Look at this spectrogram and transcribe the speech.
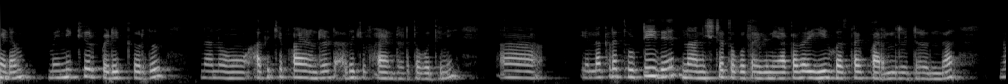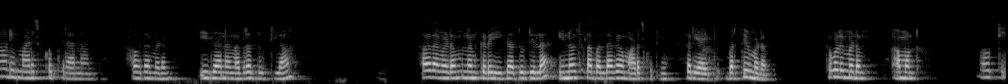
ಮೇಡಮ್ ಮೆನಿಕ್ಯೂರ್ ಪೆಡಿಕ್ಯೂರ್ದು ನಾನು ಅದಕ್ಕೆ ಫೈವ್ ಹಂಡ್ರೆಡ್ ಅದಕ್ಕೆ ಫೈವ್ ಹಂಡ್ರೆಡ್ ತೊಗೋತೀನಿ. ಎಲ್ಲ ಕಡೆ ತುಟ್ಟಿ ಇದೆ, ನಾನು ಇಷ್ಟೇ ತೊಗೋತಾ ಇದ್ದೀನಿ ಯಾಕಂದರೆ ಈಗ ಹೊಸ್ದಾಗಿ ಪಾರ್ಲರ್ ಇಟ್ಟಿರೋದ್ರಿಂದ ನೋಡಿ ಮಾಡಿಸ್ಕೊತೀರಾ ನಾನು? ಹೌದಾ ಮೇಡಮ್? ಈಗ ನನ್ನ ಹತ್ರ ದುಡ್ಡಿಲ್ಲ. ಹೌದಾ ಮೇಡಮ್? ನನ್ನ ಕಡೆ ಈಗ ದುಡ್ಡಿಲ್ಲ. ಇನ್ನೊಂದು ಸಲ ಬಂದಾಗ ಮಾಡಿಸ್ಕೊತೀನಿ. ಸರಿ, ಆಯಿತು. ಬರ್ತೀವಿ ಮೇಡಮ್. ತೊಗೊಳ್ಳಿ ಮೇಡಮ್ ಅಮೌಂಟ್ ಓಕೆ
